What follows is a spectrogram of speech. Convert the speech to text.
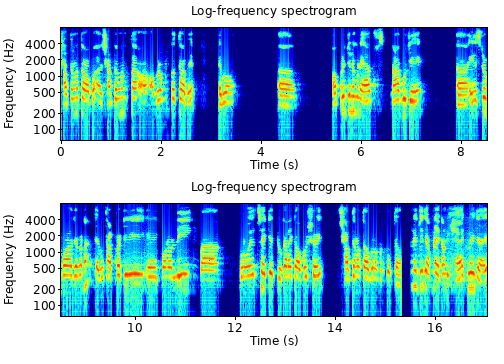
সাবধানতা সাবধানতা অবলম্বন করতে হবে এবং অপ্রয়োজনীয় কোনো অ্যাপস না বুঝে ইনস্টল করা যাবে না এবং থার্ড পার্টি কোনো লিঙ্ক বা কোনো ওয়েবসাইটে ঢোকার আগে অবশ্যই সাবধানতা অবলম্বন করতে হবে। মানে যদি আপনার অ্যাকাউন্ট হ্যাক হয়ে যায়,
